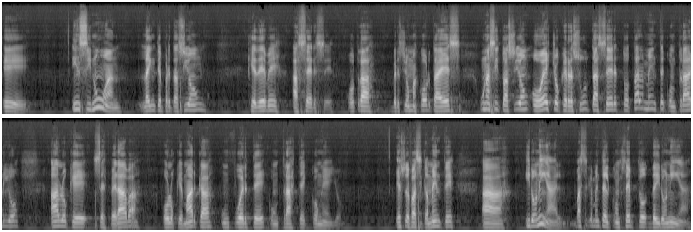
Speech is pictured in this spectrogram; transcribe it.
eh, insinúan la interpretación que debe hacerse. Otra versión más corta es una situación o hecho que resulta ser totalmente contrario a lo que se esperaba o lo que marca un fuerte contraste con ello. Eso es básicamente uh, ironía, básicamente el concepto de ironía.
